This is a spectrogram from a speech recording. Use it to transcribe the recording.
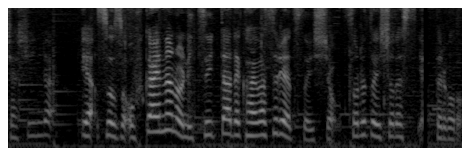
写真だ。いやそうそうオフ会なのにツイッターで会話するやつと一緒。それと一緒です。やってること。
